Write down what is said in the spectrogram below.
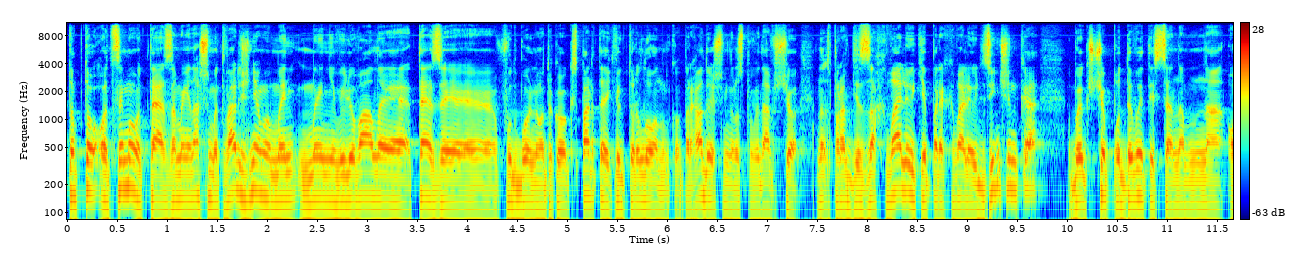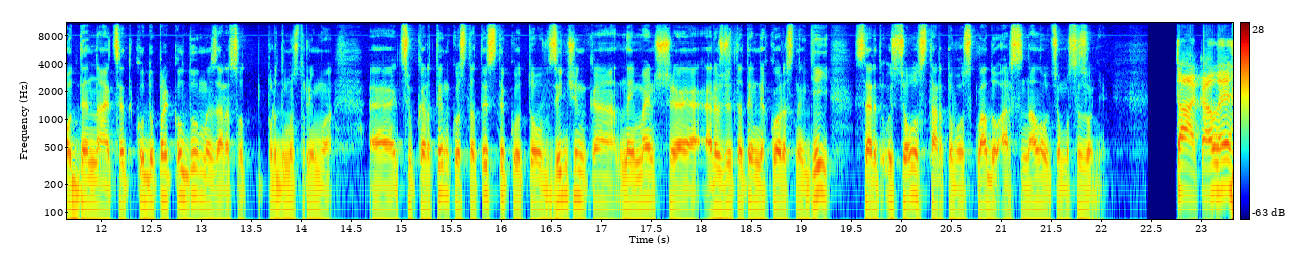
Тобто, оцими тезами і нашими твердженнями ми, ми нівелювали тези е, футбольного такого експерта, як Віктор Леоненко. Пригадуєш, він розповідав, що насправді захвалюють і перехвалюють Зінченка. Бо якщо подивитися на, на одинадцятку, до прикладу, ми зараз от продемонструємо е, цю картинку, статистику, то в Зінченка найменше результативних корисних дій серед усього стартового складу арсеналу у цьому сезоні. Так, але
